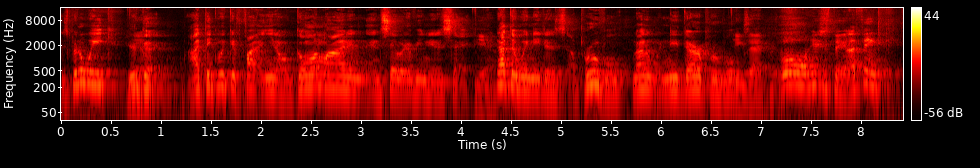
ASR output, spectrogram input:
it's been a week. You're Yeah. good. I think we could find, you know, go online and, and say whatever you need to say. Yeah. Not that we need his approval. Not that we need their approval. Exactly. Well, here's the thing. I think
